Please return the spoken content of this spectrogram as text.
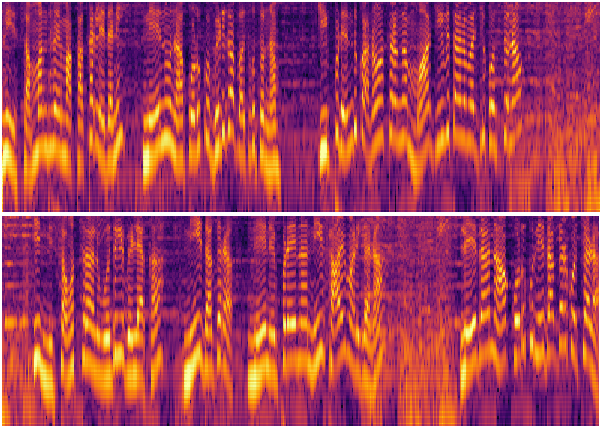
నీ సంబంధమే మాకు అక్కర్లేదని నేను నా కొడుకు విడిగా బతుకుతున్నాం. ఇప్పుడు ఎందుకు అనవసరంగా మా జీవితాల మధ్యకు వస్తున్నావు? ఇన్ని సంవత్సరాలు వదిలి వెళ్ళాక నీ దగ్గర నేనెప్పుడైనా నీ సాయం అడిగానా? లేదా నా కొడుకు నీ దగ్గరకు వచ్చాడా?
